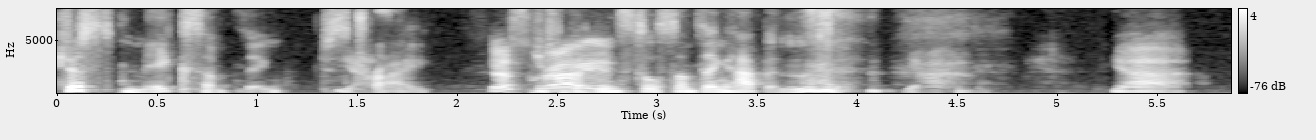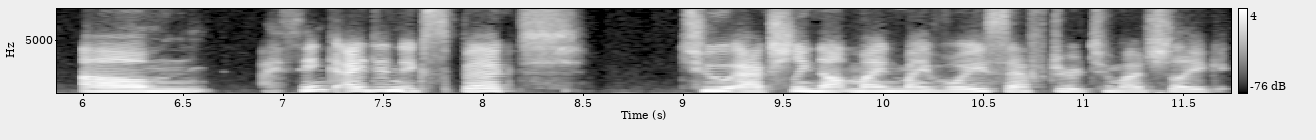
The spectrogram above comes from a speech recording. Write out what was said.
just make something. Just Yeah. try. just Push try until something happens. Yeah. Yeah. Um I think I didn't expect to actually not mind my voice after too much like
